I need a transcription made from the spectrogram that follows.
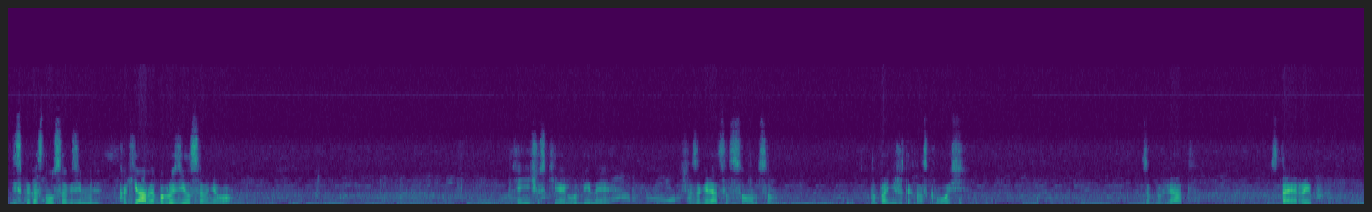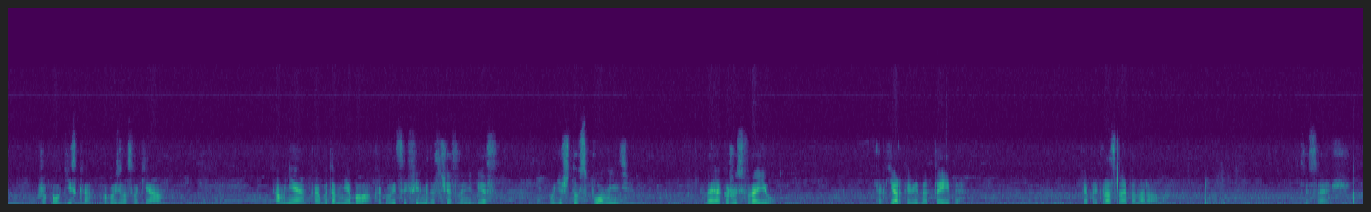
диск прикоснулся к земле, к океану погрузился в него. Океанические глубины сейчас загорятся солнцем но пронижит их насквозь. Забурлят стаи рыб, уже полдиска погрузилась в океан. А мне, как бы там ни было, как говорится в фильме «Достучаться до небес», будет что вспомнить, когда я окажусь в раю. Как ярко видно Тейда. Какая прекрасная панорама. Потрясающе.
